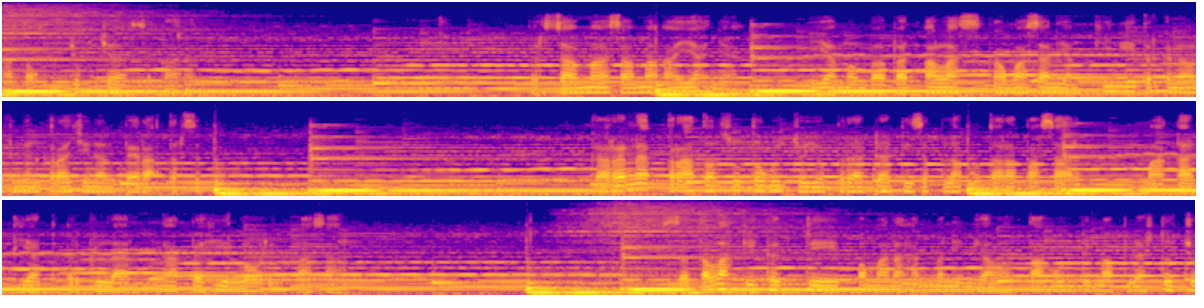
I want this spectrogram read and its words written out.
atau Jogja sekarang. Bersama-sama ayahnya, ia membabat alas kawasan yang kini terkenal dengan kerajinan perak tersebut. Karena keraton Sutowijoyo berada di sebelah utara pasar, maka dia bergelar ngabehi loring pasar. Setelah Ki Gede Pemanahan meninggal tahun 1575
